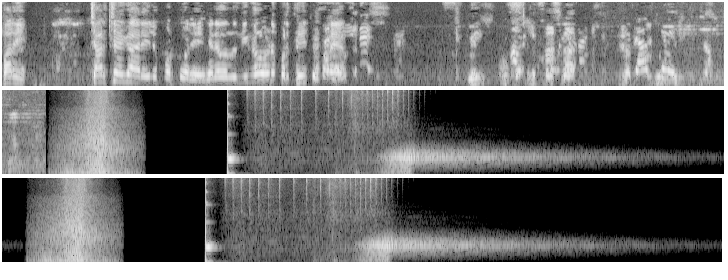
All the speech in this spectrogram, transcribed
പറയും. ചർച്ചയൊക്കെ ആരെങ്കിലും പുറത്തു പറയും ഇങ്ങനെ ഒന്ന് നിങ്ങളോട് പ്രത്യേകിച്ച് പറയാം. Tchau.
